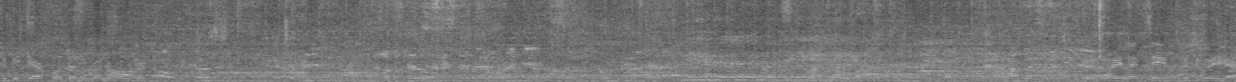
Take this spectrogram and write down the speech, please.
Should be careful it doesn't run her over. All right, let's see who can do it here.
